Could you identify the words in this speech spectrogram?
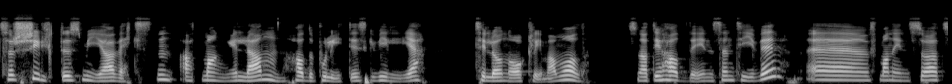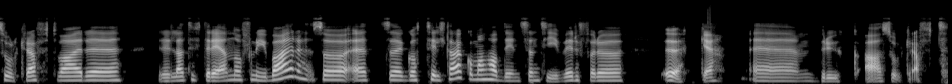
Så skyldtes mye av veksten at mange land hadde politisk vilje til å nå klimamål. Sånn at de hadde insentiver. Eh, for man innså at solkraft var eh, relativt ren og fornybar, så et eh, godt tiltak. Og man hadde insentiver for å øke bruk av solkraft.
